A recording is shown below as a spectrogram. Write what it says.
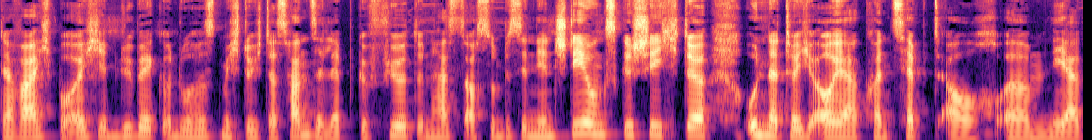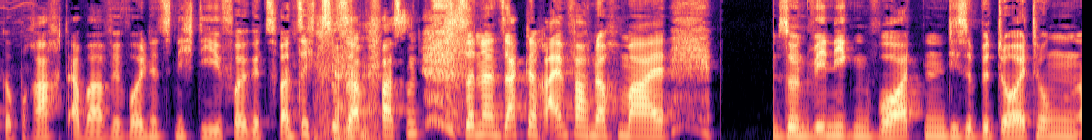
Da war ich bei euch in Lübeck und du hast mich durch das Hanselab geführt und hast auch so ein bisschen die Entstehungsgeschichte und natürlich euer Konzept auch ähm, näher gebracht. Aber wir wollen jetzt nicht die Folge 20 zusammenfassen, sondern sagt doch einfach nochmal so in wenigen Worten diese Bedeutung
